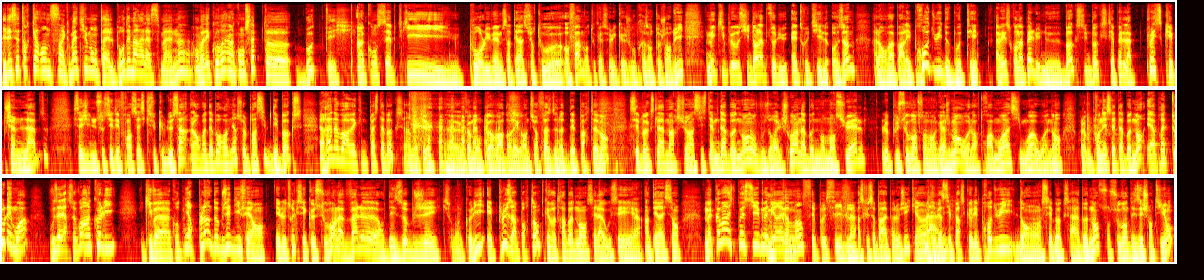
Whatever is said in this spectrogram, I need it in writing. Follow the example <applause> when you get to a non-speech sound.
Il est 7h45, Mathieu Montel, pour démarrer la semaine, on va découvrir un concept euh, beauté. Un concept qui, pour lui-même, s'intéresse surtout euh, aux femmes, en tout cas celui que je vous présente aujourd'hui, mais qui peut aussi, dans l'absolu, être utile aux hommes. Alors on va parler produits de beauté avec ce qu'on appelle une box, une box qui s'appelle la Prescription Labs. Il s'agit d'une société française qui s'occupe de ça. Alors on va d'abord revenir sur le principe des box. Rien à voir avec une pasta box, hein, Mathieu, <laughs> euh, comme on peut voir dans les grandes surfaces de notre département. Ces box-là marchent sur un système d'abonnement, donc vous aurez le choix, un abonnement mensuel le plus souvent sans engagement, ou alors trois mois, six mois ou un an. Voilà, vous prenez cet abonnement et après tous les mois, vous allez recevoir un colis qui va contenir plein d'objets différents. Et le truc, c'est que souvent la valeur des objets qui sont dans le colis est plus importante que votre abonnement. C'est là où c'est intéressant. Mais comment est-ce possible, me direz-vous comment c'est possible? Parce que ça paraît pas logique. Hein Bah Eh oui. c'est parce que les produits dans ces box à abonnement sont souvent des échantillons,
